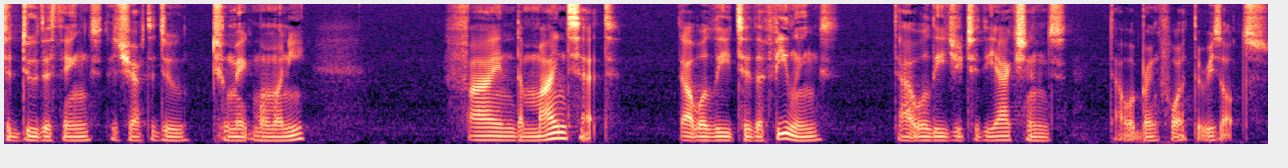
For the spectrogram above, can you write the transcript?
to do the things that you have to do to make more money. Find the mindset that will lead to the feelings that will lead you to the actions that will bring forth the results.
